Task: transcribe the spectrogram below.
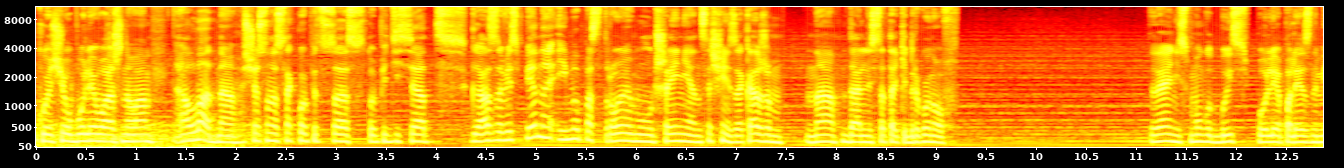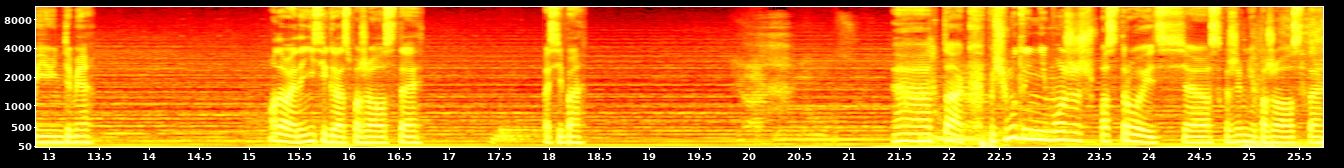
кое-чего более важного. А, ладно, сейчас у нас накопится 150 газа Веспена, и мы построим улучшение, ну, точнее закажем на дальность атаки драгунов. Тогда они смогут быть более полезными юнитами. Ну давай, донеси газ, пожалуйста. Спасибо. А, так, почему ты не можешь построить? А, скажи мне, пожалуйста.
